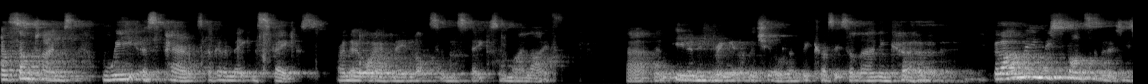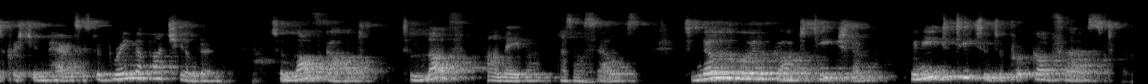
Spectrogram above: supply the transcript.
And sometimes we as parents are going to make mistakes. I know I have made lots of mistakes in my life, uh, and even in bringing up the children, because it's a learning curve. But our main responsibility as Christian parents is to bring up our children to love God, to love our neighbor as ourselves, to know the word of God, to teach them. We need to teach them to put God first,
